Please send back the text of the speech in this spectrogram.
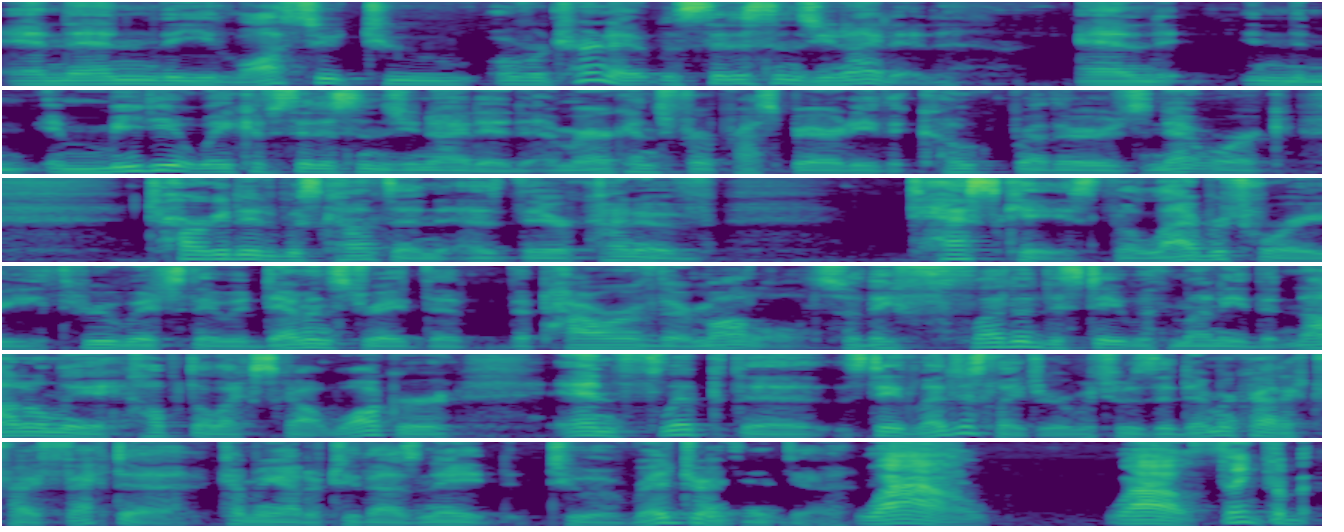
and then the lawsuit to overturn it was Citizens United, and in the immediate wake of Citizens United, Americans for Prosperity, the Koch brothers network, targeted Wisconsin as their kind of test case, the laboratory through which they would demonstrate the, the power of their model. So they flooded the state with money that not only helped elect Scott Walker and flip the state legislature, which was a Democratic trifecta coming out of 2008, to a red trifecta. Wow. Wow, think about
